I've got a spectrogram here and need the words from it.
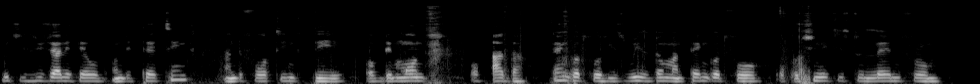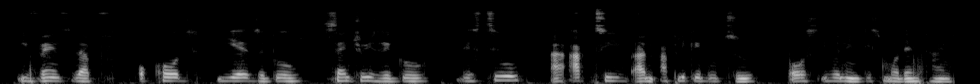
which is usually held on the 13th and the 14th day of the month of Adar. Thank God for His wisdom and thank God for opportunities to learn from events that occurred years ago, centuries ago. They still are active and applicable to us even in these modern times.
